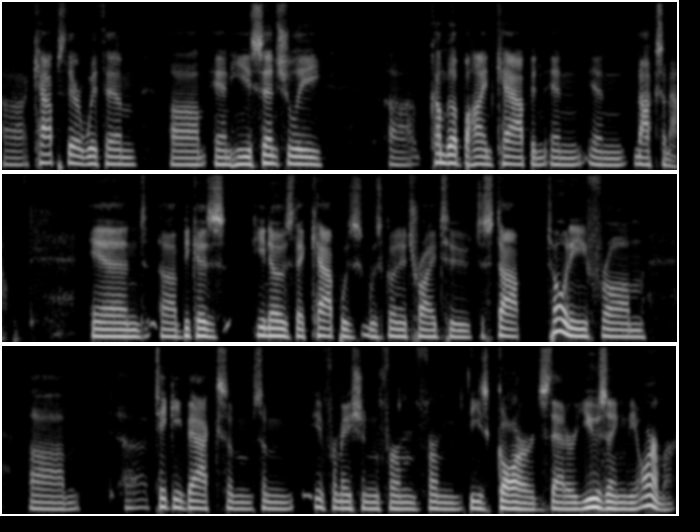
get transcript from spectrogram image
uh, Cap's there with him, um, and he essentially uh, comes up behind Cap and and and knocks him out, and uh, because he knows that Cap was was going to try to to stop Tony from um, uh, taking back some some information from from these guards that are using the armor.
